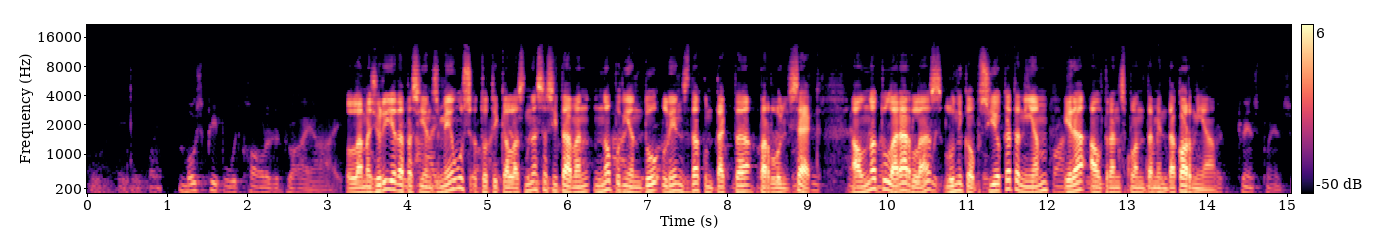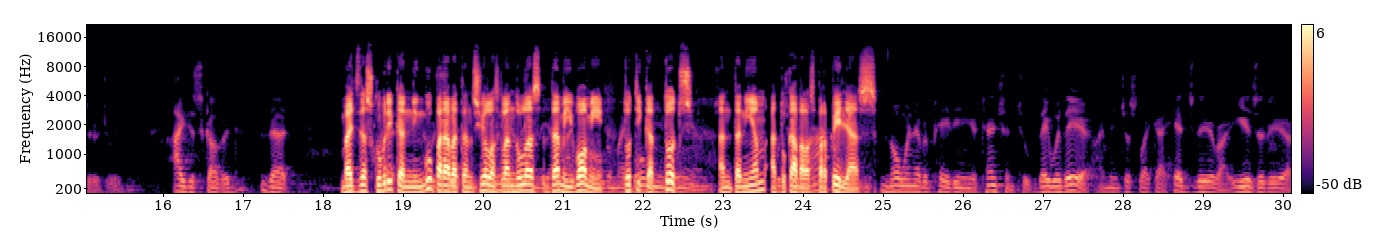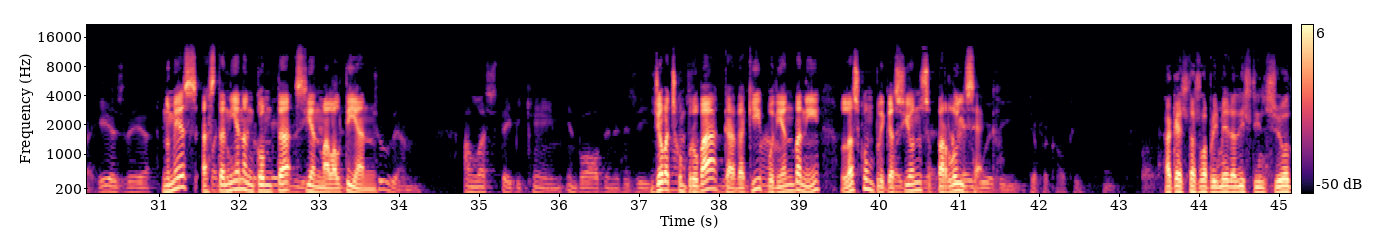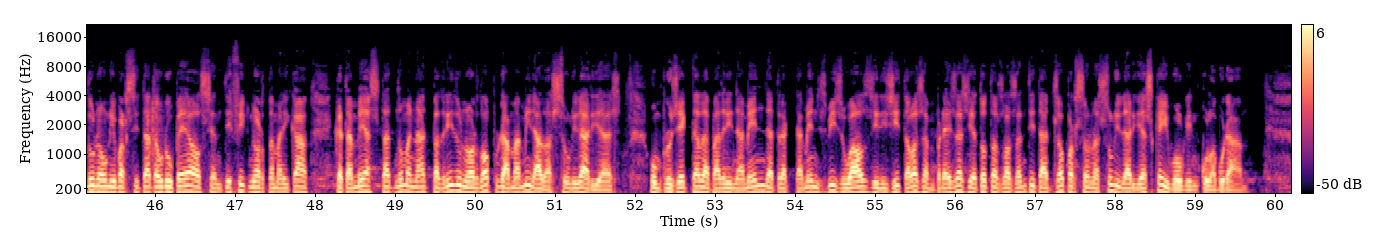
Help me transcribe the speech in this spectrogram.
La majoria de pacients meus, tot i que les necessitaven, no podien dur lents de contacte per l'ull sec. Al no tolerar-les, l'única opció que teníem era el transplantament de còrnia. Vaig descobrir que ningú parava atenció a les glàndules de meibomi, tot i que tots en teníem a tocar de les parpelles. Només es tenien en compte si en malaltien. Jo vaig comprovar que d'aquí podien venir les complicacions per l'ull sec. Aquesta és la primera distinció d'una universitat europea al científic nord-americà, que també ha estat nomenat padrí d'honor del programa Mirades Solidàries, un projecte de padrinament de tractaments visuals dirigit a les empreses i a totes les entitats o persones solidàries que hi vulguin col·laborar.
